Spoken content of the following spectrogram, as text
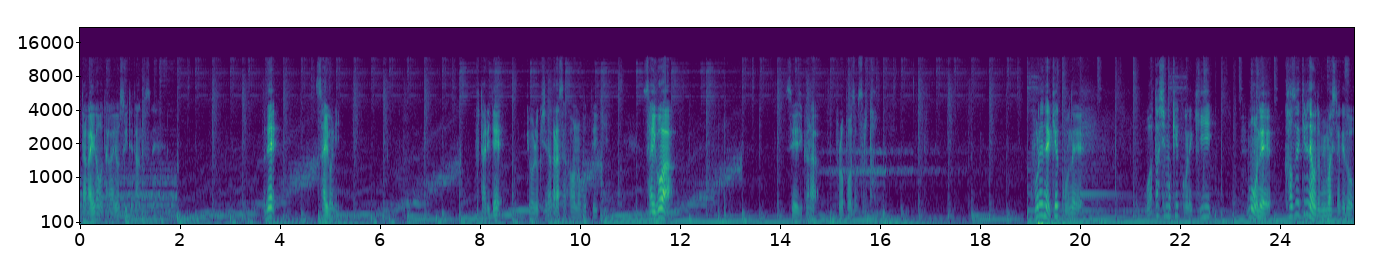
お互いがお互いを好いてたんですね。で最後に2人で協力しながら坂を登っていき最後は政治からプロポーズをすると。これね結構ね私も結構ねきもうね数えきれないほど見ましたけど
